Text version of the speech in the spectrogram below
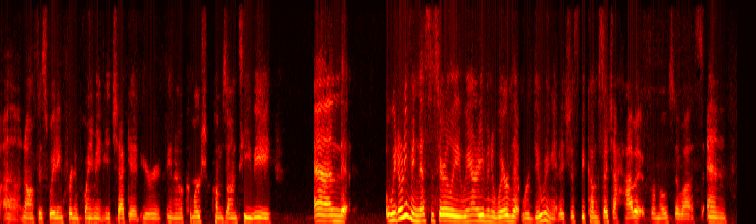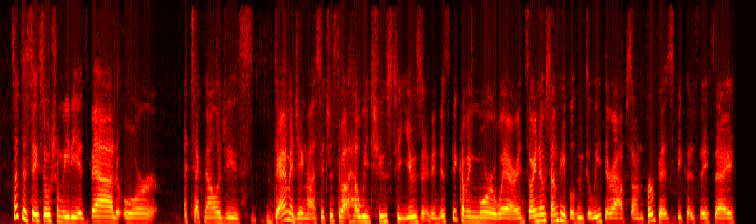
uh, an office waiting for an appointment. You check it. You're you know, a commercial comes on TV, and we don't even necessarily we aren't even aware that we're doing it. It's just become such a habit for most of us. And it's not to say social media is bad or a technology is damaging us. It's just about how we choose to use it and just becoming more aware. And so I know some people who delete their apps on purpose because they say,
